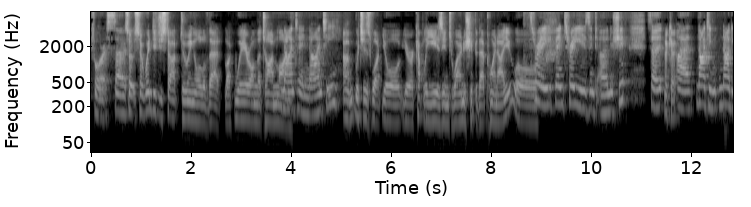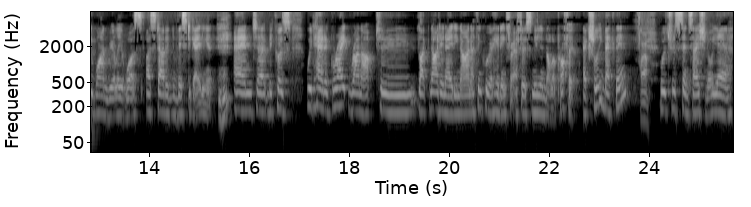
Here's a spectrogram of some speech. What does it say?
for us. So, so, so when did you start doing all of that? Like, where on the timeline? 1990. Um, which is what you're you're a couple of years into ownership at that point, are you? Or three? Been three years into ownership. So, okay. Uh, 1991, really, it was. I started investigating it, mm-hmm. and uh, because we'd had a great run up to like 1989, I think we were heading for our first million dollar profit actually back then, wow. which was sensational. Yeah,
